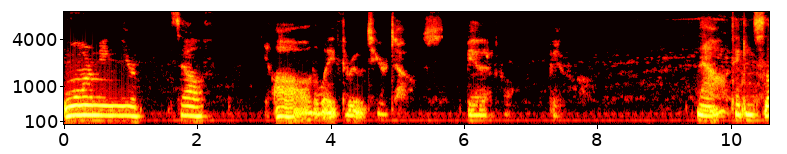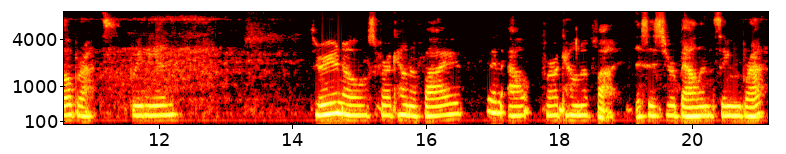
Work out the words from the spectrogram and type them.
warming yourself all the way through to your toes. Beautiful, beautiful. Now, taking slow breaths, breathing in through your nose for a count of five and out for a count of five. This is your balancing breath.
